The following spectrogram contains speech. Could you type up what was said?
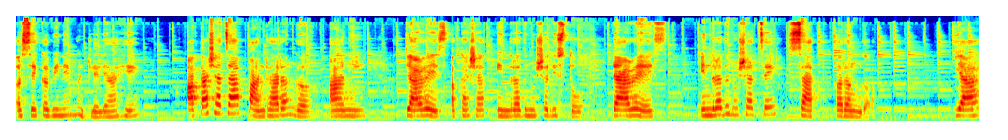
असे कवीने म्हटलेले आहे. आकाशाचा पांढरा रंग आणि ज्यावेळेस आकाशात इंद्रधनुष्य दिसतो त्यावेळेस इंद्रधनुष्याचे सात रंग. या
